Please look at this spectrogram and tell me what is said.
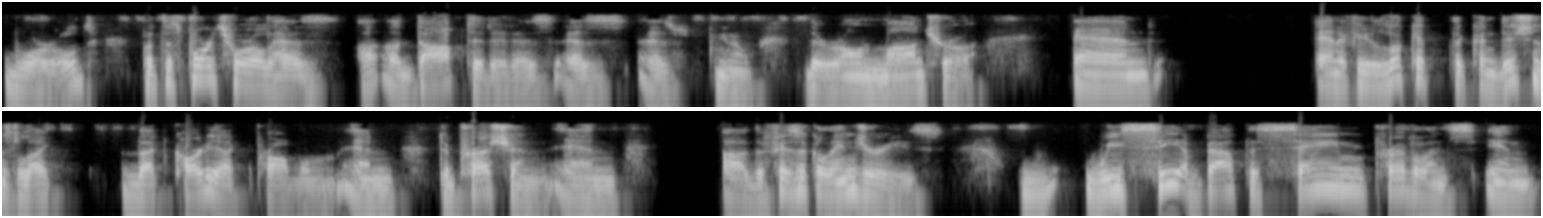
world, but the sports world has uh, adopted it as as as you know their own mantra, and and if you look at the conditions like that cardiac problem and depression and uh, the physical injuries, we see about the same prevalence in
